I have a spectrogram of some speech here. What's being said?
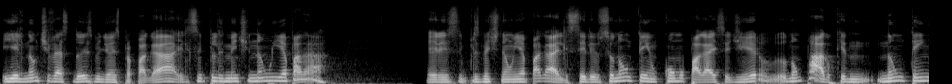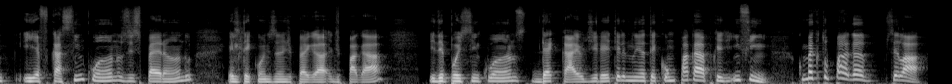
e ele não tivesse 2 milhões para pagar, ele simplesmente não ia pagar. Ele simplesmente não ia pagar. Ele, se, ele, se eu não tenho como pagar esse dinheiro, eu não pago, porque não tem. Ia ficar 5 anos esperando ele ter condições de, pegar, de pagar. E depois de 5 anos, decai o direito, ele não ia ter como pagar. Porque, enfim, como é que tu paga, sei lá,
